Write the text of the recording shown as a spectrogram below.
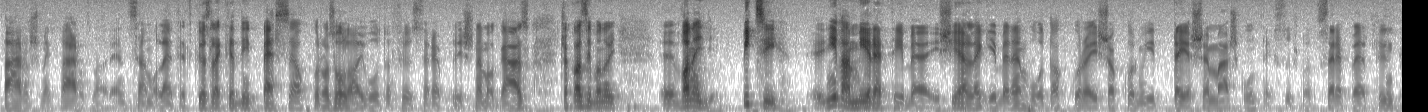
páros meg pároslan rendszámmal lehetett közlekedni. Persze akkor az olaj volt a főszereplő, és nem a gáz. Csak azért mondom, hogy van egy pici nyilván méretébe és jellegében nem volt akkora, és akkor mi teljesen más kontextusban szerepeltünk,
